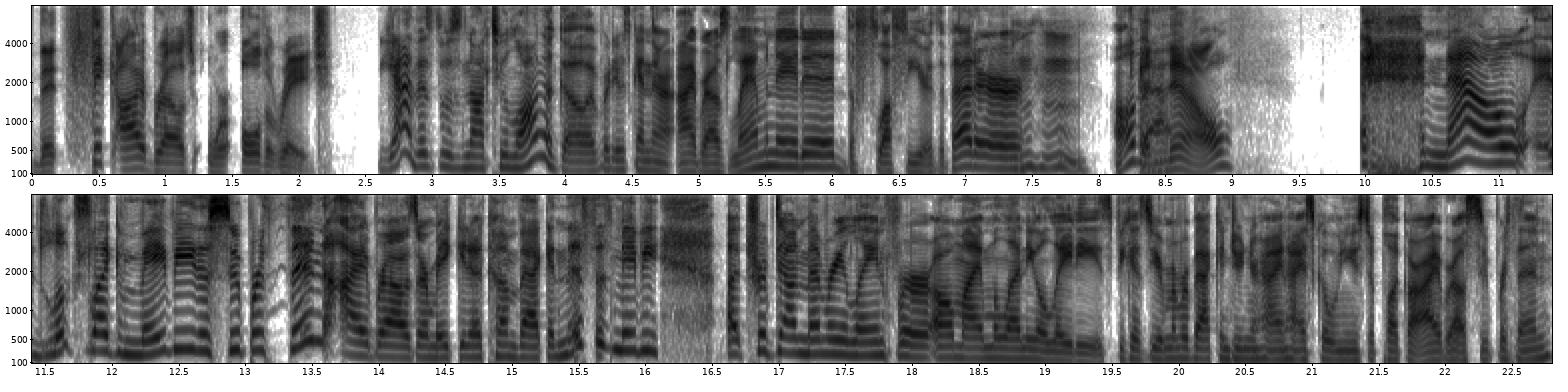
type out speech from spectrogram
that thick eyebrows were all the rage. Yeah, this was not too long ago. Everybody was getting their eyebrows laminated. The fluffier, the better. hmm All that. And now, And now it looks like maybe the super thin eyebrows are making a comeback. And this is maybe a trip down memory lane for all my millennial ladies because you remember back in junior high and high school when we used to pluck our eyebrows super thin?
